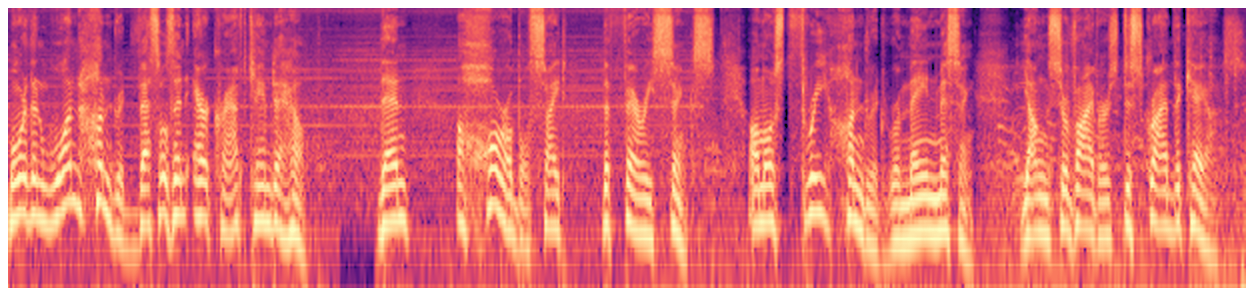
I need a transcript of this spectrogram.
More than 100 vessels and aircraft came to help. Then, a horrible sight the ferry sinks. Almost 300 remain missing. Young survivors describe the chaos.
